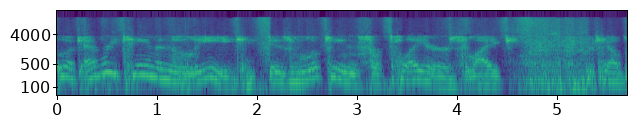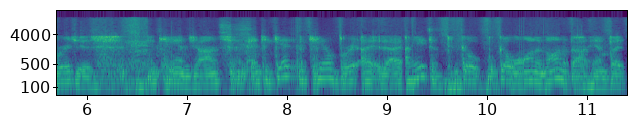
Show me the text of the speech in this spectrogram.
Look, every team in the league is looking for players like Mikal Bridges and Cam Johnson. And to get Mikal Bridges, I, hate to go go on and on about him, but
